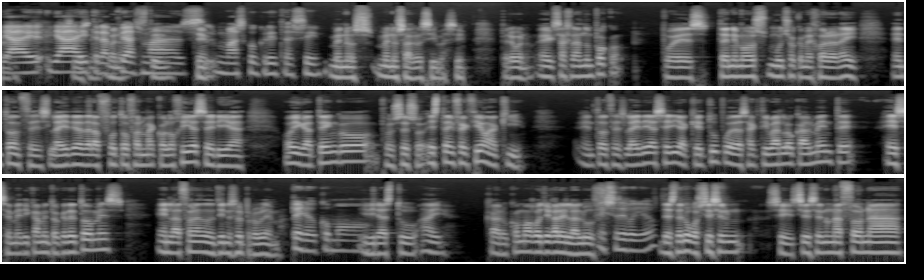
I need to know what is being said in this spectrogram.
Ya hay terapias más, más concretas, sí. Menos, menos agresivas, sí. Pero bueno, exagerando un poco, pues tenemos mucho que mejorar ahí. Entonces, la idea de la fotofarmacología sería, oiga, tengo, pues eso, esta infección aquí. Entonces, la idea sería que tú puedas activar localmente ese medicamento que te tomes en la zona donde tienes el problema. Pero como... Y dirás tú, ay, claro, ¿cómo hago llegar en la luz? Eso digo yo. Desde luego, si es en, si es en una zona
